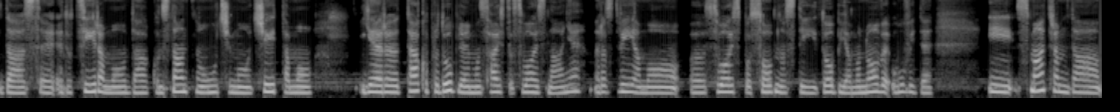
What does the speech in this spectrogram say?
da se educiramo, da konstantno učimo, čitamo, jer e, tako produbljujemo zaista svoje znanje, razvijamo e, svoje sposobnosti, dobijamo nove uvide i smatram da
